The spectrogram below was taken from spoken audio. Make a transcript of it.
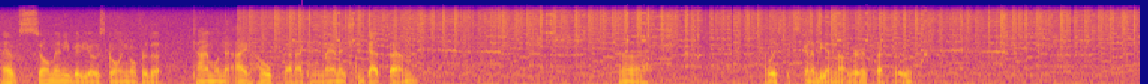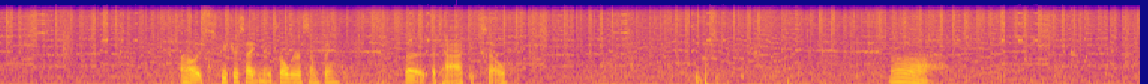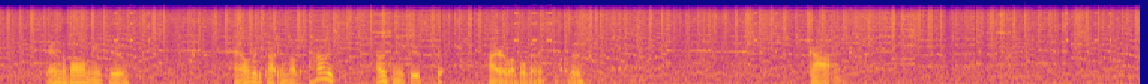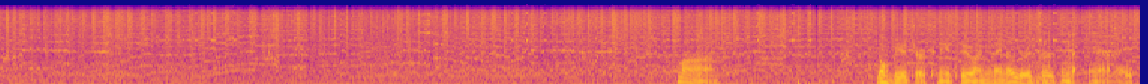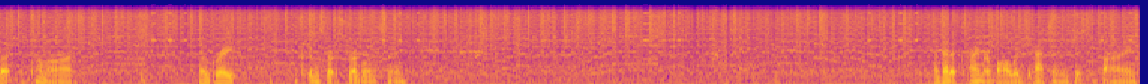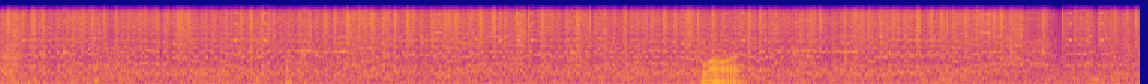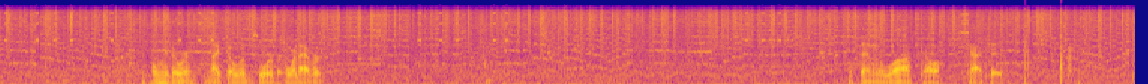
I have so many videos going over the time limit. I hope that I can manage to get them. Uh, at least it's going to be a not very effective. Oh, it's future sight neutral or something? The attack itself? Ugh. Stand the ball, Mewtwo. I already caught your mother. How is how is Mewtwo higher level than its mother? God. Come on. Don't be a jerk, Mewtwo. I mean, I know you're a jerk in the anime, but come on. Oh, great. It's gonna start struggling soon. I bet a timer ball would catch him just fine. Come on. Only there were a Psycho Absorb or whatever. With any luck, I'll catch it.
